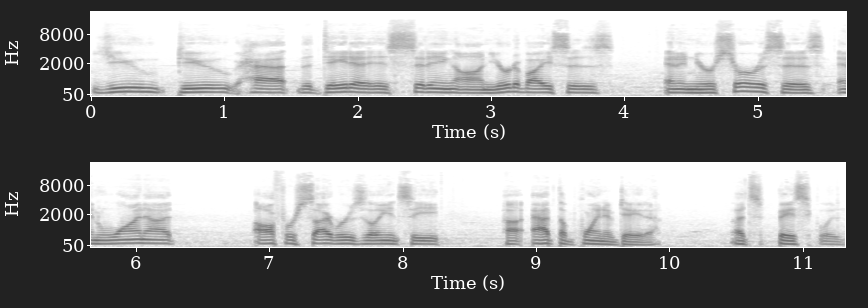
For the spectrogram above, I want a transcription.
you do have the data is sitting on your devices and in your services, and why not offer cyber resiliency uh, at the point of data? That's basically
